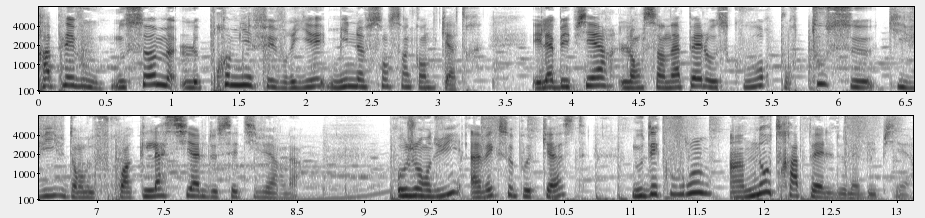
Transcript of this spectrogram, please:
Rappelez-vous, nous sommes le 1er février 1954 et l'abbé Pierre lance un appel au secours pour tous ceux qui vivent dans le froid glacial de cet hiver-là. Aujourd'hui, avec ce podcast, nous découvrons un autre appel de l'abbé Pierre.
